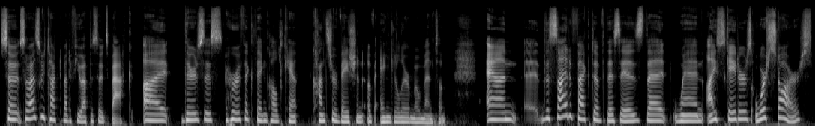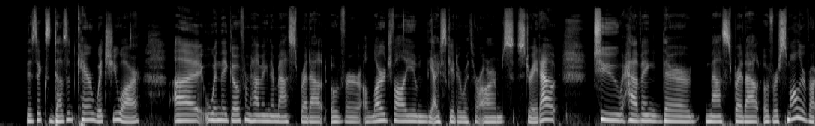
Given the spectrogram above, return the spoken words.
So, so as we talked about a few episodes back, uh, there's this horrific thing called can- conservation of angular momentum. And uh, the side effect of this is that when ice skaters or stars, physics doesn't care which you are, uh, when they go from having their mass spread out over a large volume, the ice skater with her arms straight out, to having their mass spread out over a smaller vo-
